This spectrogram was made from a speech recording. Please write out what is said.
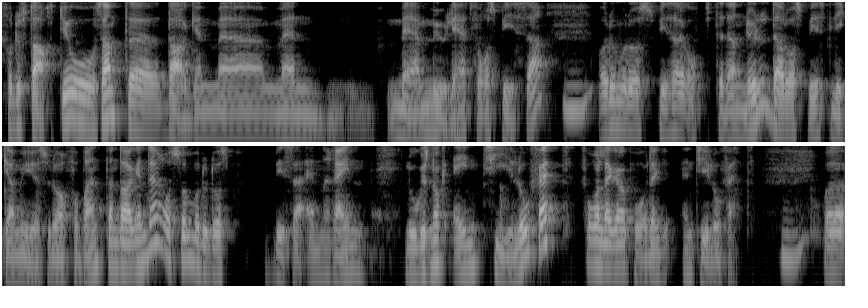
for du starter jo sant, dagen med, med, en, med mulighet for å spise. Mm. Og du må da spise deg opp til der null, der du har spist like mye som du har forbrent den dagen der. Og så må du da spise en ren, logisk nok, én kilo fett for å legge på deg en kilo fett. Mm. Og det,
